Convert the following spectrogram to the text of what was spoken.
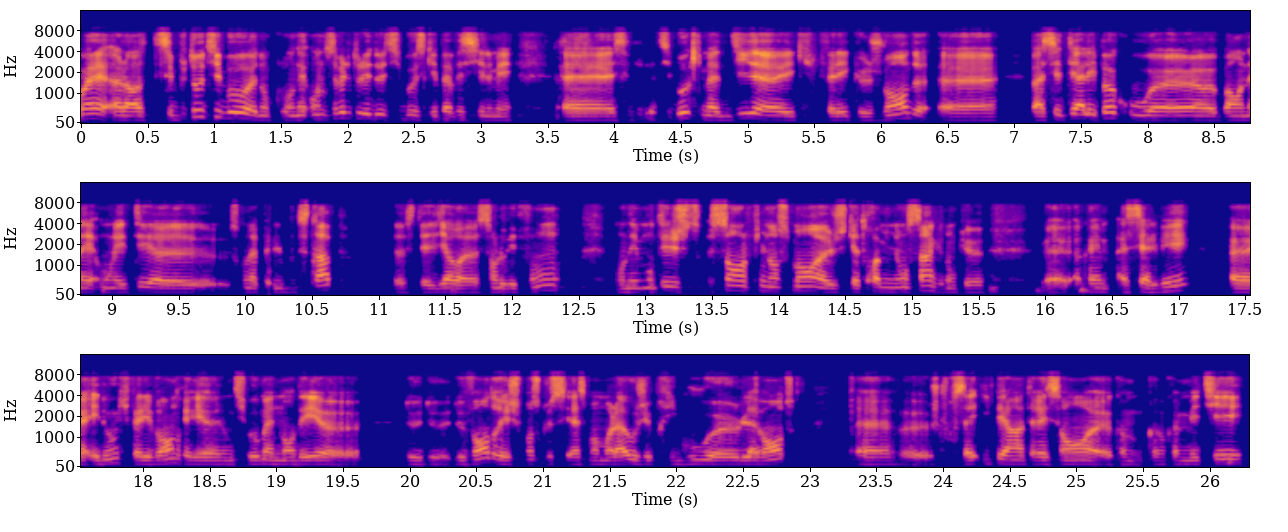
Ouais, alors c'est plutôt Thibaut, donc on, s'appelle tous les deux Thibaut, ce qui n'est pas facile, mais euh, c'est plutôt Thibaut qui m'a dit euh, qu'il fallait que je vende. Euh, bah, C'était à l'époque où bah, on, était ce qu'on appelle bootstrap, c'est-à-dire sans lever de fonds. On est monté sans financement jusqu'à 3,5 millions, donc quand même assez élevé. Et donc il fallait vendre, et donc Thibaut m'a demandé de, de, vendre, et je pense que c'est à ce moment-là où j'ai pris goût de la vente. je trouve ça hyper intéressant comme, métier.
